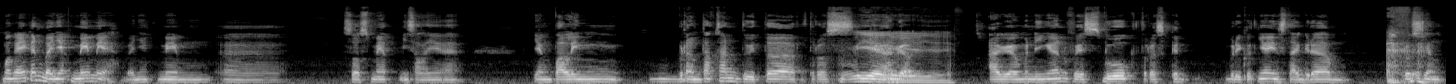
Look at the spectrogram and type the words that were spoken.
makanya kan banyak meme ya banyak meme eh, sosmed misalnya yang paling berantakan Twitter terus Iya iya agak iya. iya. agak mendingan Facebook terus ke berikutnya Instagram terus yang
